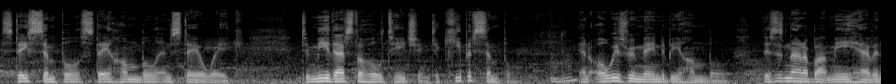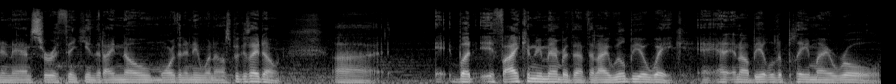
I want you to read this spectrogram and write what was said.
stay simple, stay humble, and stay awake. To me, that's the whole teaching to keep it simple and always remain to be humble. This is not about me having an answer or thinking that I know more than anyone else, because I don't. Uh, But if I can remember that, then I will be awake and, and I'll be able to play my role,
